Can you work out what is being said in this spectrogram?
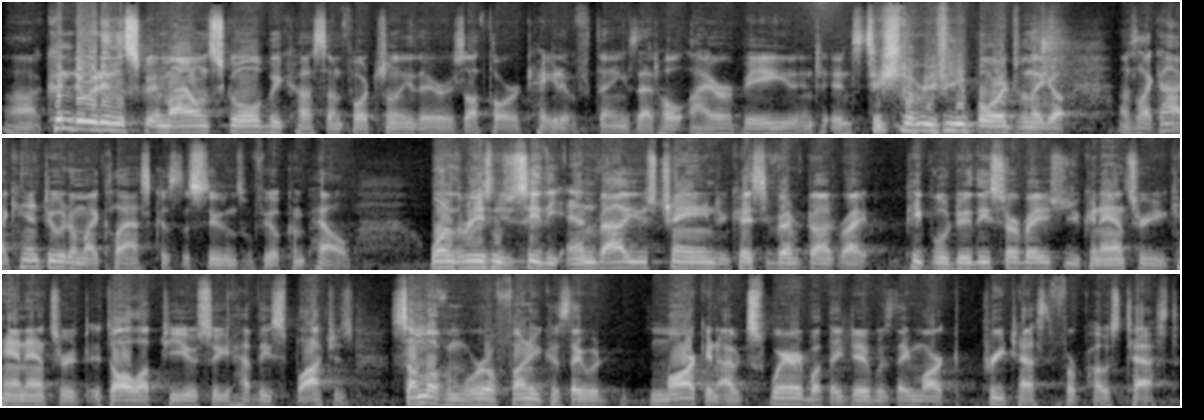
Uh, couldn't do it in, the, in my own school because unfortunately there's authoritative things, that whole IRB, institutional review boards, when they go, I was like, ah, I can't do it in my class because the students will feel compelled. One of the reasons you see the N values change, in case you've ever done it right, people who do these surveys, you can answer, you can't answer, it- it's all up to you, so you have these splotches. Some of them were real funny because they would mark, and I would swear what they did was they marked pre-test for post-test,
